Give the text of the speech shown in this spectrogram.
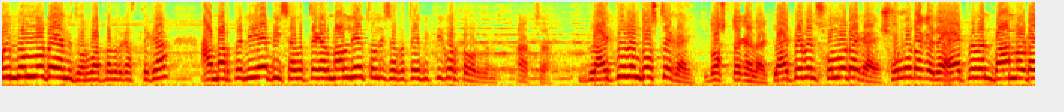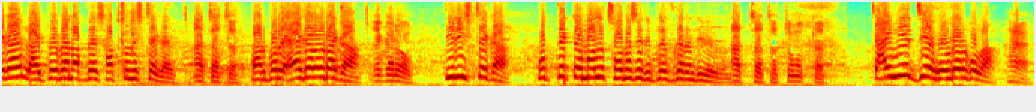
ওই মূল্যটাই আমি ধরবো আপনাদের কাছ থেকে। আমার তো নিয়ে বিশ হাজার টাকার মাল নিয়ে চল্লিশ হাজার টাকা বিক্রি করতে পারবেন। আচ্ছা। লাইট পেবেন দশ টাকায়। দশ টাকা লাইট লাইট পেবেন ষোলো টাকায়। ষোলো টাকা দেয় লাইট পেবেন বান্ন টাকায় লাইট পেবেন আপনি সাতচল্লিশ টাকায়। আচ্ছা আচ্ছা। তারপরে এগারো টাকা। এগারো। তিরিশ টাকা। প্রত্যেকটা মালের ছয় মাসের রিপ্লেস গ্যারান্টি পাবেন। আচ্ছা আচ্ছা চমৎকার। চাইনিজ যে হোল্ডারগুলা হ্যাঁ।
